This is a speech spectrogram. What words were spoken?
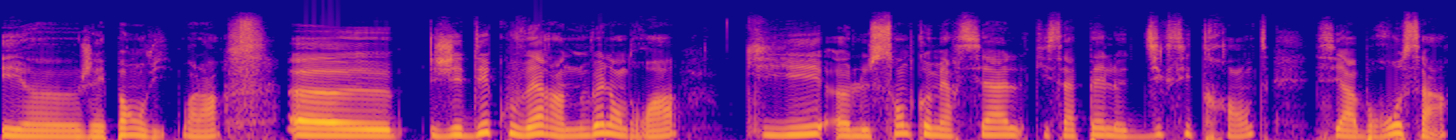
et euh, j'avais pas envie. Voilà. Euh, j'ai découvert un nouvel endroit qui est euh, le centre commercial qui s'appelle Dixie 30. C'est à Brossard.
